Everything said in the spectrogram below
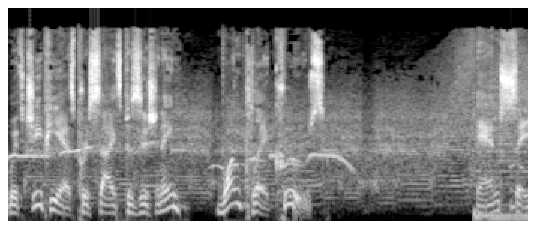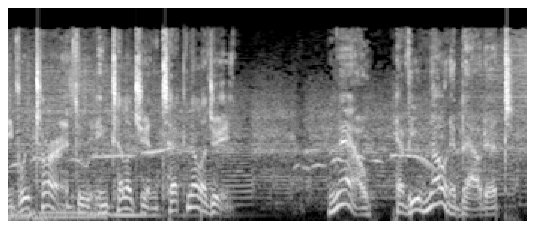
With GPS precise positioning, one-click cruise, and safe return through intelligent technology. Now, have you known about it?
